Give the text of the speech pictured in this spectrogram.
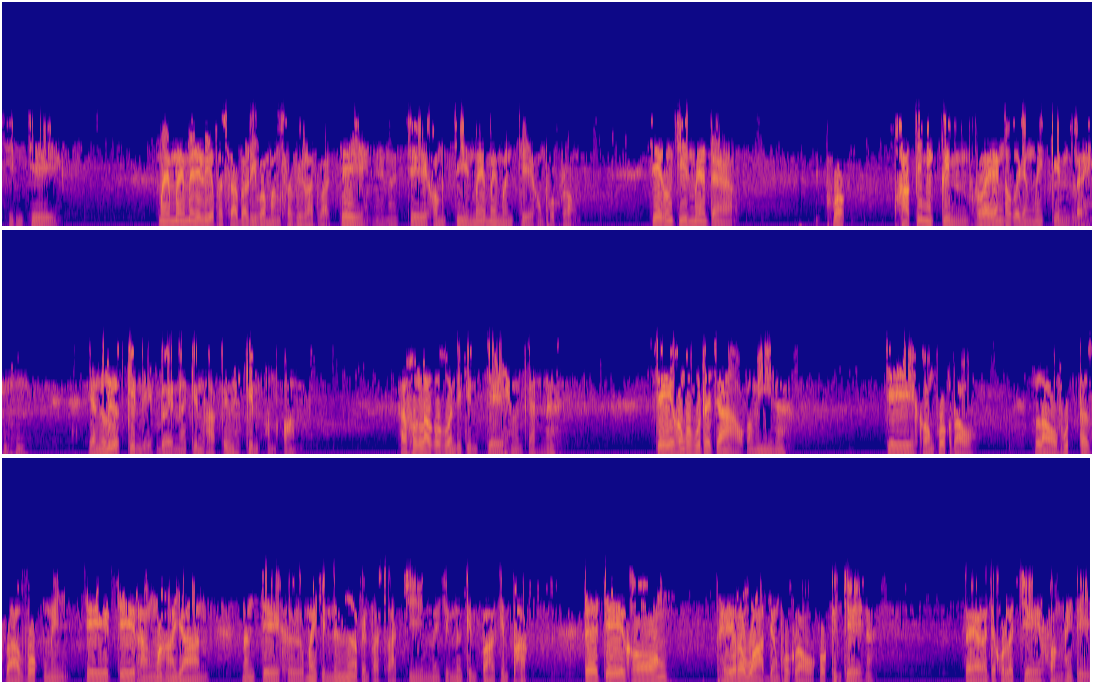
กินเจ ไม่ไม่ไม่ได้เรียกภาษาบาลีว่ามังสวิรัตว่าเจนะเจของจีนไม่ไม่เหมือนเจของพวกเรา เจของจีนแม้แต่ พวกผักที่มีกลิ่นแรงเขาก็ยังไม่กินเลยยังเลือกกินเอีกด้วยนะกินผักที่มีกลิ่นอ่อนๆถ้าพวกเราก็ควรจะกินเจเหมือนกันนะเจของพระพุทธเจ้าก็มีนะ เจของพวกเราเหล่าพุทธสาวกนี่ เจเจทางมหายาน นั่นเจคือไม่กินเนื้อเป็นภาษาจีน ไม่กินเนื้อกินปลากินผัก แต่เจของเทรวาดอย่างพวกเราก็กินเจนะ แต่จะคนละเจฟังให้ดี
